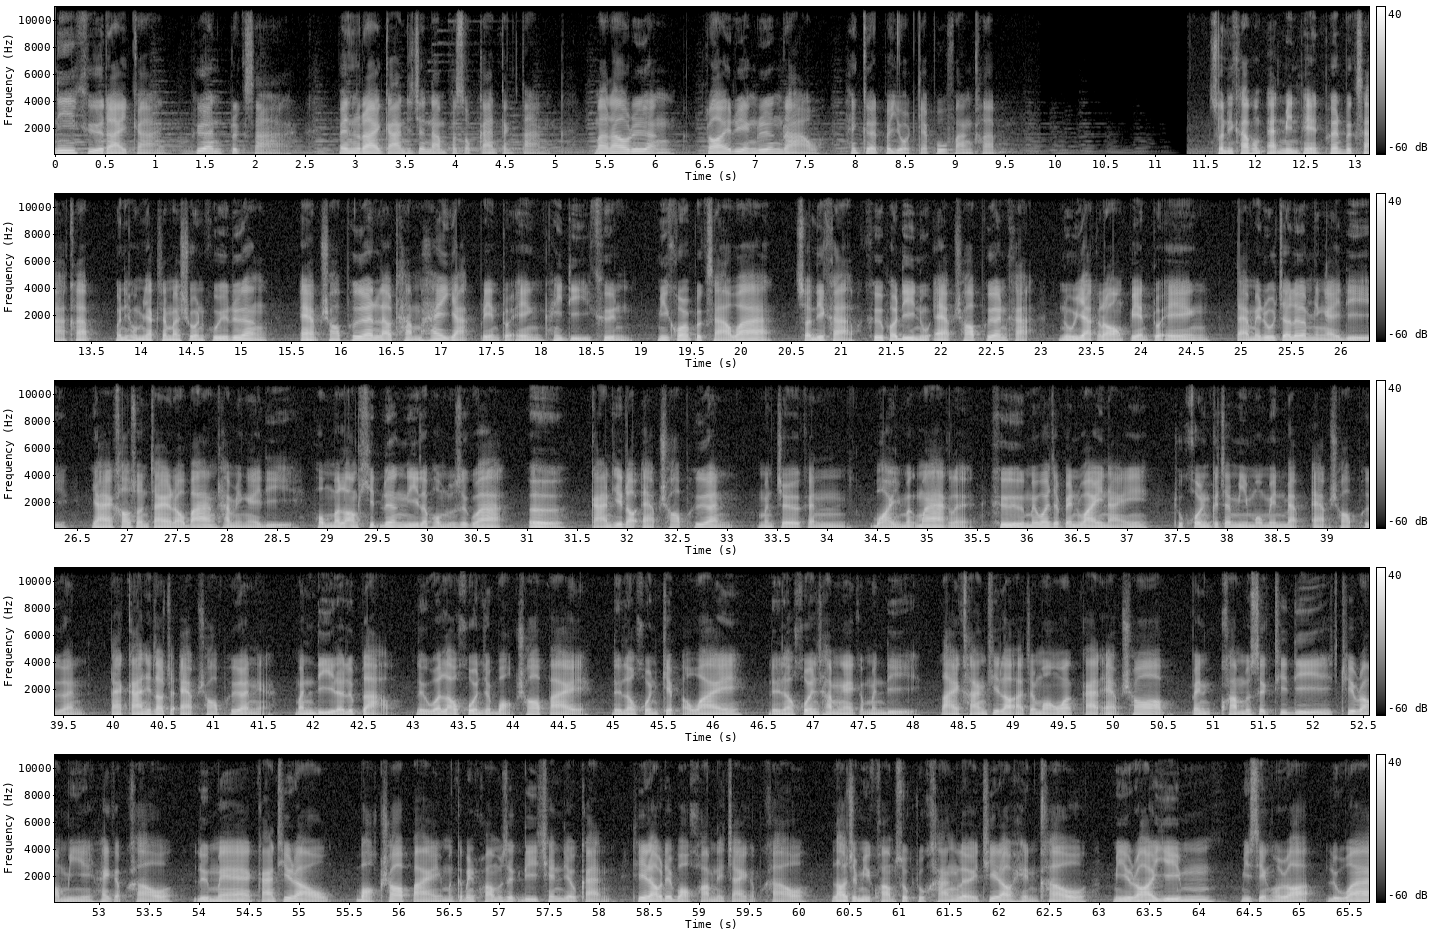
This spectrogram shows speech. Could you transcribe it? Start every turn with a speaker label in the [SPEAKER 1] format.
[SPEAKER 1] นี่คือรายการเพื่อนปรึกษา เป็นรายการที่จะนำประสบการณ์ต่างๆ มาเล่าเรื่องร้อยเรียงเรื่องราว ให้เกิดประโยชน์แก่ผู้ฟังครับ สวัสดีครับผมแอดมินเพจเพื่อนปรึกษาครับ วันนี้ผมอยากจะมาชวนคุยเรื่อง แอบชอบเพื่อนแล้วทำให้อยากเปลี่ยนตัวเองให้ดีขึ้น มีคนปรึกษาว่า สวัสดีค่ะ คือพอดีหนูแอบชอบเพื่อนค่ะ หนูอยากลองเปลี่ยนตัวเอง แต่ไม่รู้จะเริ่มยังไงดี อยากให้เขาสนใจเราบ้างทำยังไงดี ผมมาลองคิดเรื่องนี้แล้วผมรู้สึกว่า เออ การที่เราแอบชอบเพื่อน มันเจอกันบ่อยมากๆเลย คือไม่ว่าจะเป็นวัยไหน ทุกคนก็จะมีโมเมนต์แบบแอบชอบเพื่อน แต่การที่เราจะแอบชอบเพื่อนเนี่ย มันดีแล้วหรือเปล่า หรือว่าเราควรจะบอกชอบไป หรือเราควรเก็บเอาไว้ หรือเราควรทำไงกับมันดี หลายครั้งที่เราอาจจะมองว่าการแอบชอบ เป็นความรู้สึกที่ดีที่เรามีให้กับเขา หรือแม้การที่เรา บอกชอบไป มันก็เป็นความรู้สึกดีเช่นเดียวกัน ที่เราได้บอกความในใจกับเขา เราจะมีความสุขทุกครั้งเลยที่เราเห็นเขา มีรอยยิ้ม มีเสียงหัวเราะ หรือว่า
